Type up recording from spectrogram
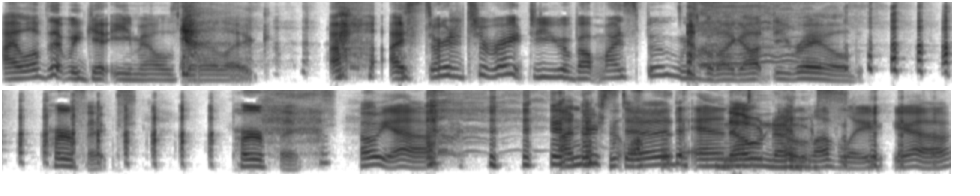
I love that we get emails that are like, I started to write to you about my spoons, but I got derailed. Perfect. Perfect. Oh yeah. Understood and no and notes. lovely. Yeah.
